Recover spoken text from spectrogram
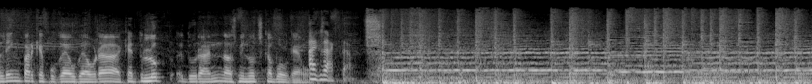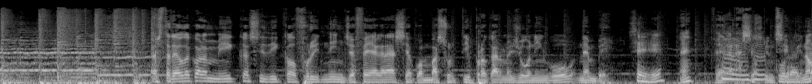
el link perquè pugueu veure aquest loop durant els minuts que vulgueu. Exacte. Estareu d'acord amb mi que si dic que el Fruit Ninja feia gràcia quan va sortir però que ara no juga ningú, anem bé. Sí. Eh? Feia gràcia al principi, Correcte. no?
